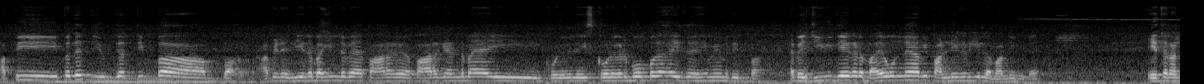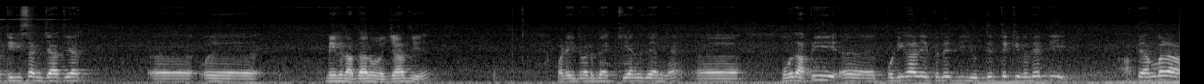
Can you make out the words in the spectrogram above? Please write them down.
අපි ඉපදෙද්දි යුද්ධයක් තිබ්බා අපිට එළියට බහින්න බෑ පාර පාරක යන්න බෑයි කොයි වෙලේ ඉස්කෝලේකට බෝම්බ ගහයිද එහෙම එහෙම තිබ්බා. හැබැයි ජීවිතයකට බය වුණේ අපි පල්ලියකට ගිහිල්ලා වඳින්න. ඒ තරම් තිරිසන් జాතියක් ඔය මේකට අදාළ වුණ జాතිය. මට ඊට වඩා දෙයක් කියන්න දෙයක් නැහැ. මොකද අපි පොඩි කාලේ ඉපදෙද්දි යුද්ධෙත් එක්ක ඉපදෙද්දි අපේ අම්මලා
